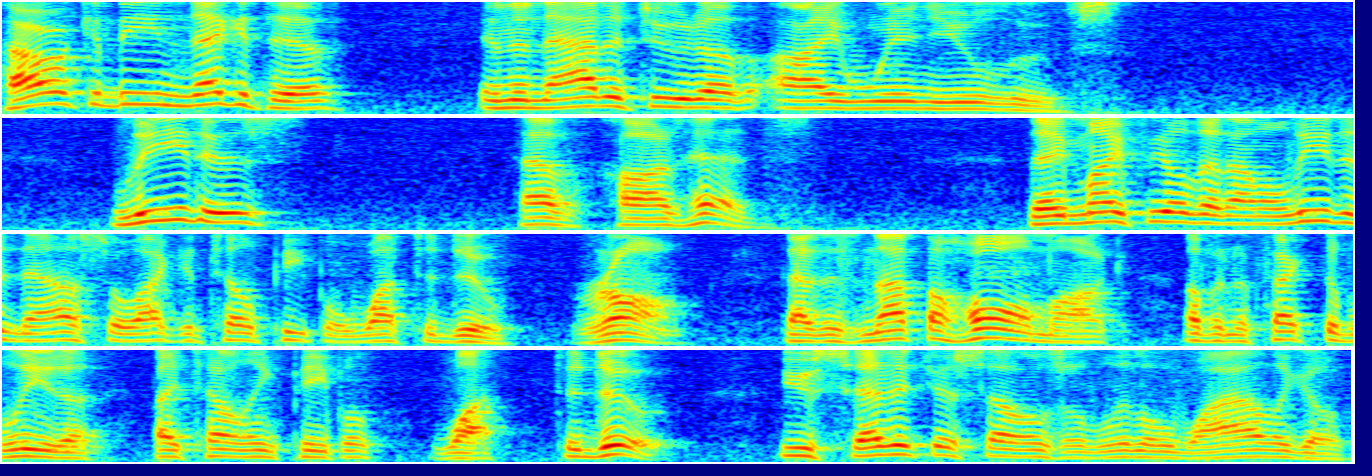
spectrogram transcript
Power can be negative in an attitude of I win, you lose. Leaders have hard heads. They might feel that I'm a leader now so I can tell people what to do. Wrong. That is not the hallmark of an effective leader by telling people what to do. You said it yourselves a little while ago.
